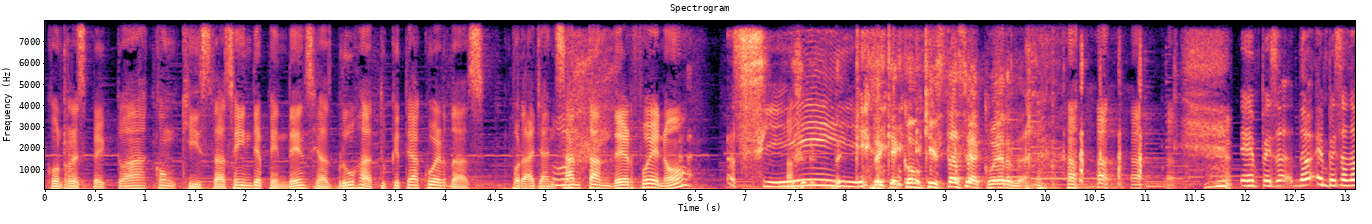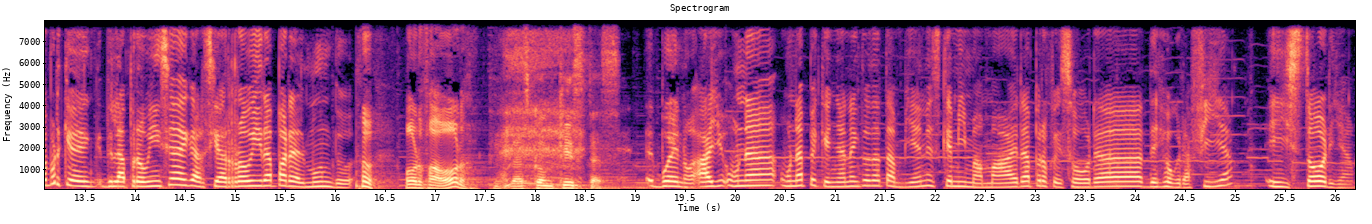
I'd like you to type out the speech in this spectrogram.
con respecto a conquistas e independencias? Bruja, ¿tú qué te acuerdas? Por allá en Santander fue, ¿no? Sí. ¿De, qué conquista se acuerda? empezando, empezando porque de, la provincia de García Rovira para el mundo. Por favor. Las conquistas. Bueno, hay una, una pequeña anécdota también, es que mi mamá era profesora de geografía e historia.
